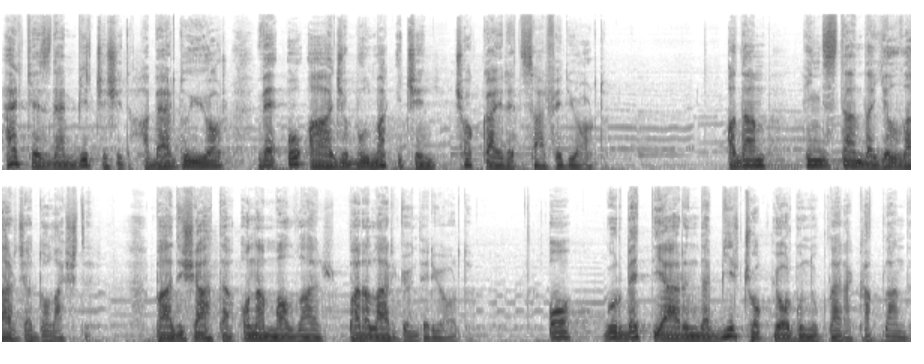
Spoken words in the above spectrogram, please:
herkesten bir çeşit haber duyuyor ve o ağacı bulmak için çok gayret sarf ediyordu. Adam Hindistan'da yıllarca dolaştı. Padişah da ona mallar, paralar gönderiyordu. O gurbet diyarında birçok yorgunluklara katlandı.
